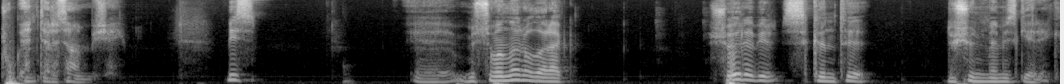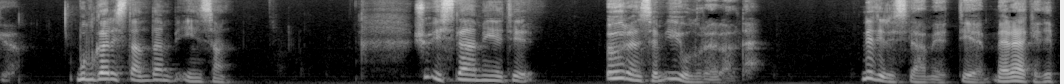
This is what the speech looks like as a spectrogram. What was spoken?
Çok enteresan bir şey. Biz e, Müslümanlar olarak şöyle bir sıkıntı düşünmemiz gerekiyor. Bulgaristan'dan bir insan şu İslamiyet'i öğrensem iyi olur herhalde. Nedir İslamiyet diye merak edip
